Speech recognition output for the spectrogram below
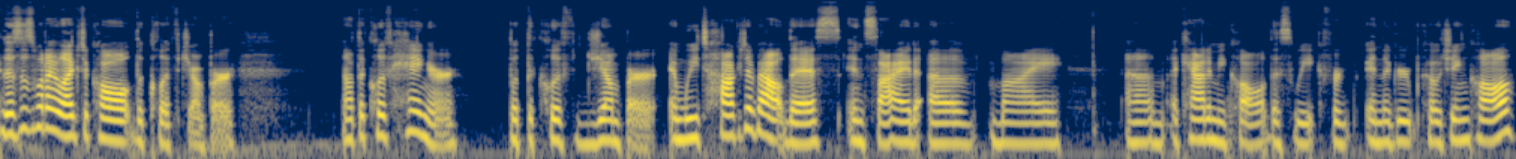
This is what I like to call the cliff jumper. Not the cliffhanger, but the cliff jumper. And we talked about this inside of my um, academy call this week for in the group coaching call.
